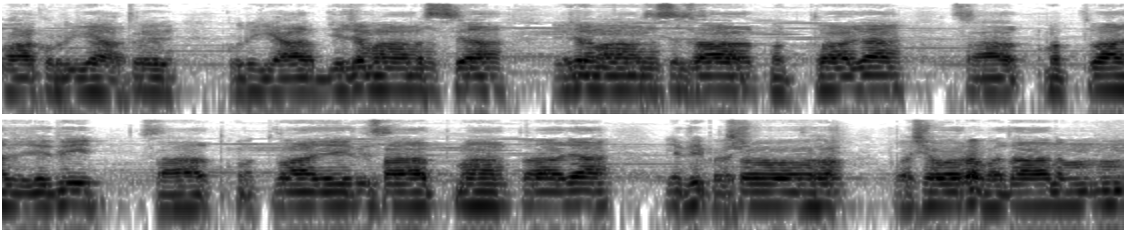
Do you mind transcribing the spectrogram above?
वा कुर्यात्। कुर्याद्यजमानस्य यजमानस्य। सात्मत्वाय। सात्मत्वाय यदि। सात्मत्वायेति सात्मात्वाय। यदि पशोः पशोरवदानम्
